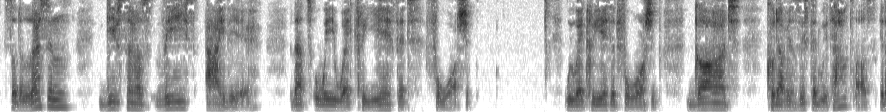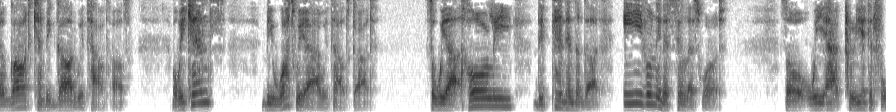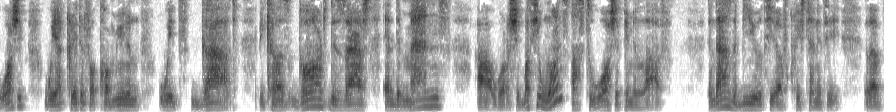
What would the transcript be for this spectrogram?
So the lesson gives us this idea that we were created for worship. We were created for worship. God could have existed without us. You know, God can be God without us. But we can't be what we are without God. So we are wholly dependent on God, even in a sinless world. So we are created for worship. We are created for communion with God because God deserves and demands our worship. But He wants us to worship Him in love. And that's the beauty of Christianity that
